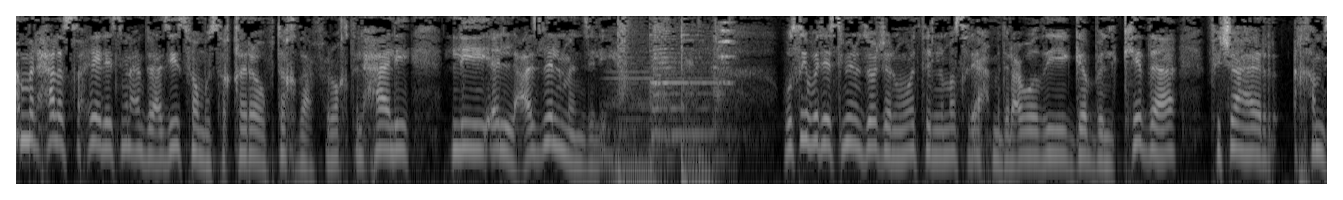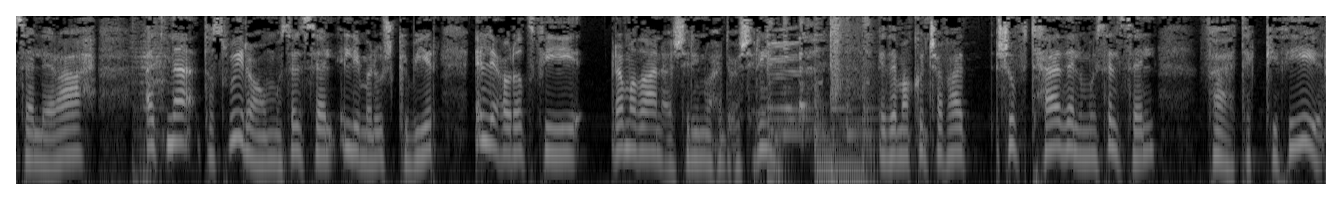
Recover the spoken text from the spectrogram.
أما الحالة الصحية لياسمين عبد العزيز فمستقره وبتخضع في الوقت الحالي للعزل المنزلي. وصيبت ياسمين وزوجها الممثل المصري أحمد العوضي قبل كذا في شهر خمسة اللي راح أثناء تصويرهم مسلسل اللي ملوش كبير اللي عرض في رمضان 2021 إذا ما كنت شفت هذا المسلسل فاتك كثير.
